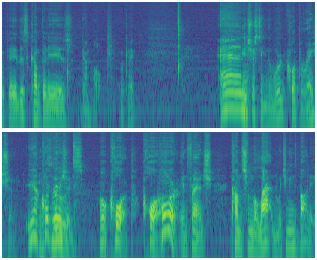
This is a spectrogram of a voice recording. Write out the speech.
okay? This company is Genpo, okay? And Interesting. The word corporation. Yeah, corporations. Oh. corp, corps, Corps. in French, comes from the Latin, which means body.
